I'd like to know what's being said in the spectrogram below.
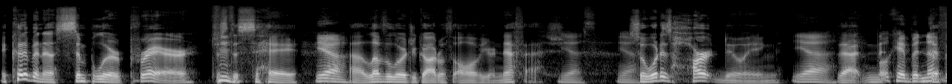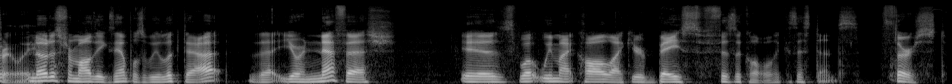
it could have been a simpler prayer just to say, Yeah. uh, "Love the Lord your God with all of your nephesh." yes. Yeah. So what is heart doing yeah. that okay, but no, differently? notice from all the examples we looked at that your nephesh is what we might call like your base physical existence thirst,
